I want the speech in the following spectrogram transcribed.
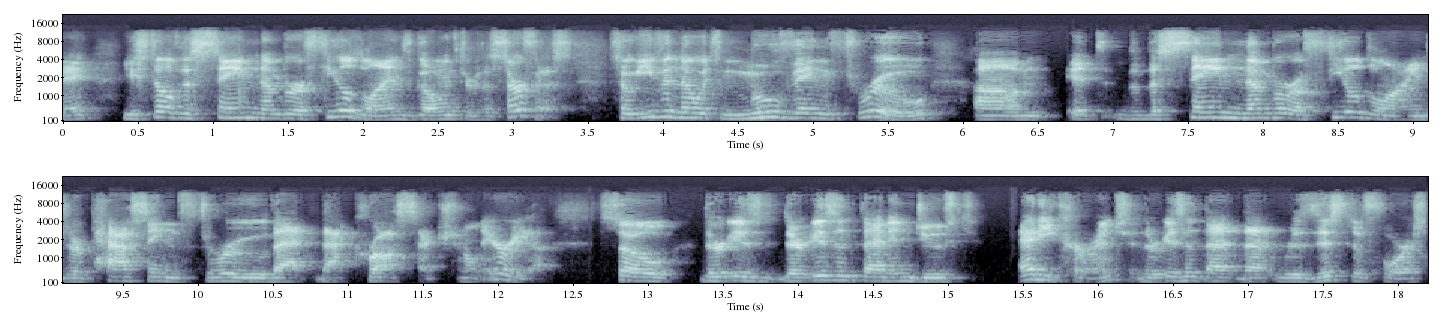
okay, you still have the same number of field lines going through the surface. So even though it's moving through, um, it's the same number of field lines are passing through that, that cross-sectional area. So there, is, there isn't that induced eddy current, and there isn't that, that resistive force,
